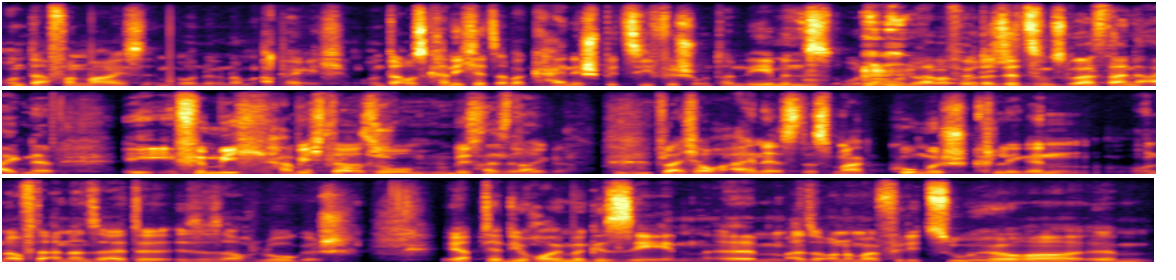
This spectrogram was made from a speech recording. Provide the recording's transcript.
Und davon mache ich es im Grunde genommen abhängig. Und daraus kann ich jetzt aber keine spezifische Unternehmens- mhm. oder, oder, aber für oder dich, Du hast deine eigene. Für mich habe ich da so ein bisschen eine Regel. Mhm. Vielleicht auch eines, das mag komisch klingen und auf der anderen Seite ist es auch logisch. Ihr habt ja die Räume gesehen. Ähm, also auch nochmal für die Zuhörer, ähm,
